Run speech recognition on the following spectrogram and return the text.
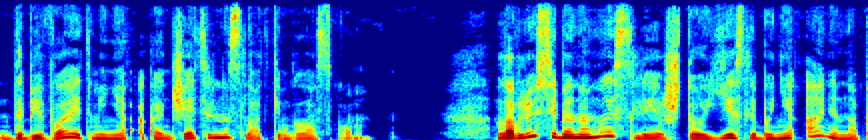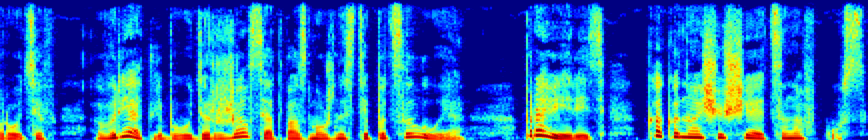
добивает меня окончательно сладким голоском. Ловлю себя на мысли, что если бы не Аня напротив, вряд ли бы удержался от возможности поцелуя, проверить, как она ощущается на вкус.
